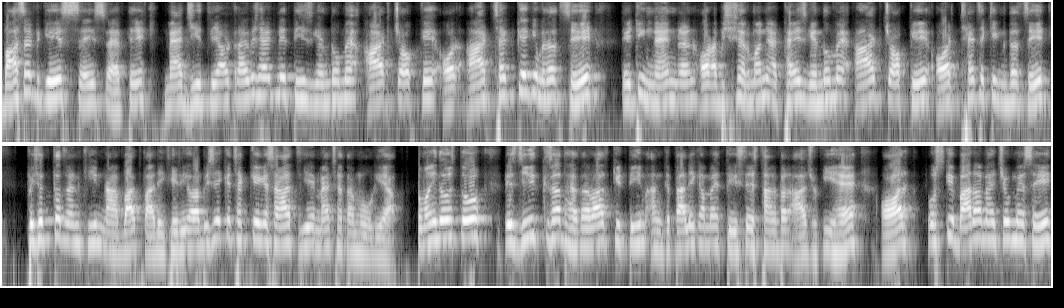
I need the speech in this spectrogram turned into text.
बासठ गेंद से इस रहते मैच जीत लिया और ट्रेविस हेड ने 30 गेंदों में आठ चौके और आठ छक्के की मदद से 89 रन और अभिषेक शर्मा ने 28 गेंदों में आठ चौके और छह छक्के की मदद से पिछहत्तर रन की नाबाद पारी खेली और अभिषेक के छक्के के साथ ये मैच खत्म हो गया। तो वहीं दोस्तों, इस जीत के साथ हैदराबाद की टीम अंक तालिका में तीसरे स्थान पर आ चुकी है और उसके 12 मैचों में से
